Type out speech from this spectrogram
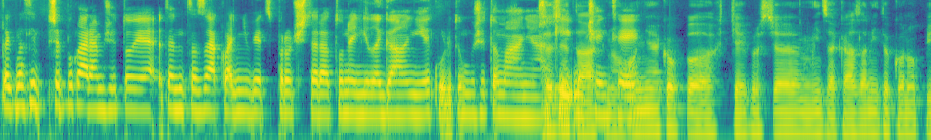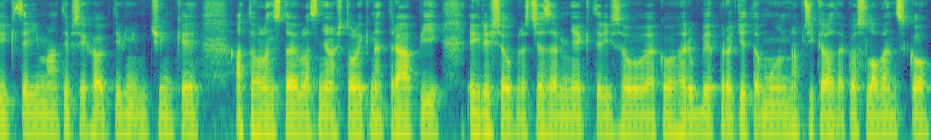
tak vlastně předpokládám, že to je ten, ta základní věc, proč teda to není legální, je kvůli tomu, že to má nějaké účinky. Tak, no. Oni jako eh, chtějí prostě mít zakázaný to konopí, který má ty psychoaktivní účinky a tohle to je vlastně až tolik netrápí, i když jsou prostě země, které jsou jako hrubě proti tomu, například jako Slovensko,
